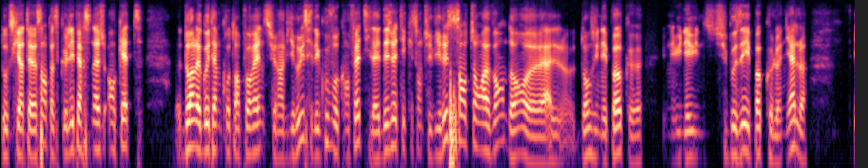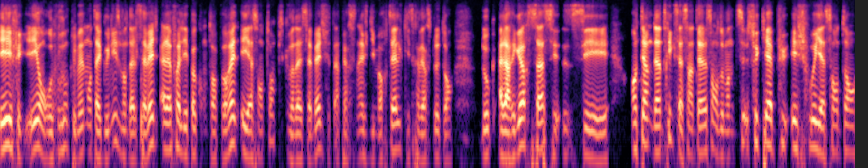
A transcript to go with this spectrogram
Donc ce qui est intéressant parce que les personnages enquêtent dans la Gotham contemporaine sur un virus et découvrent qu'en fait il a déjà été question de ce virus 100 ans avant dans, euh, une époque, euh, une supposée époque coloniale. Et, on retrouve donc le même antagoniste, Vandal Savage, à la fois à l'époque contemporaine et à 100 ans, puisque Vandal Savage est un personnage d'immortel qui traverse le temps. Donc à la rigueur, ça c'est- c'est en termes d'intrigue, ça c'est intéressant. On se demande ce qui a pu échouer il y a 100 ans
